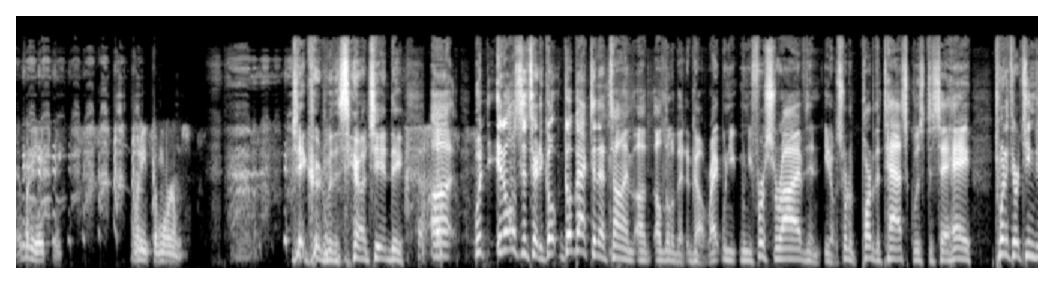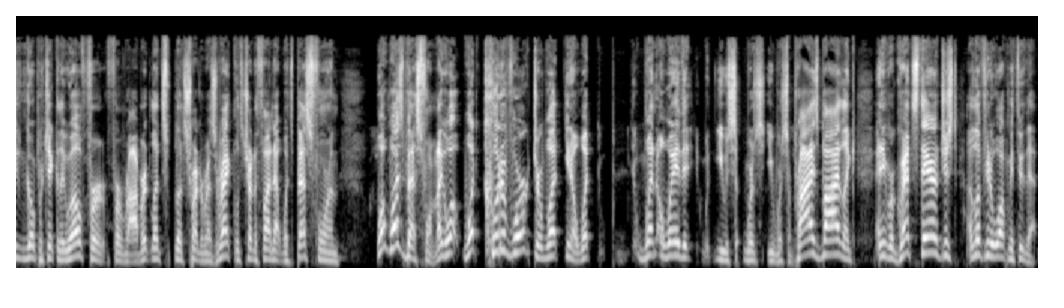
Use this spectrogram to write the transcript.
Everybody hates me. I'm gonna eat some worms. Jay Gruden with us here on G and D. Uh, but in all sincerity, go go back to that time a, a, little bit ago, right when you when you first arrived, and you know, sort of part of the task was to say, hey, 2013 didn't go particularly well for for Robert. Let's let's try to resurrect. Let's try to find out what's best for him. What was best for him? Like what what could have worked, or what you know what went away that you was you were surprised by? Like any regrets there? Just I'd love for you to walk me through that.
